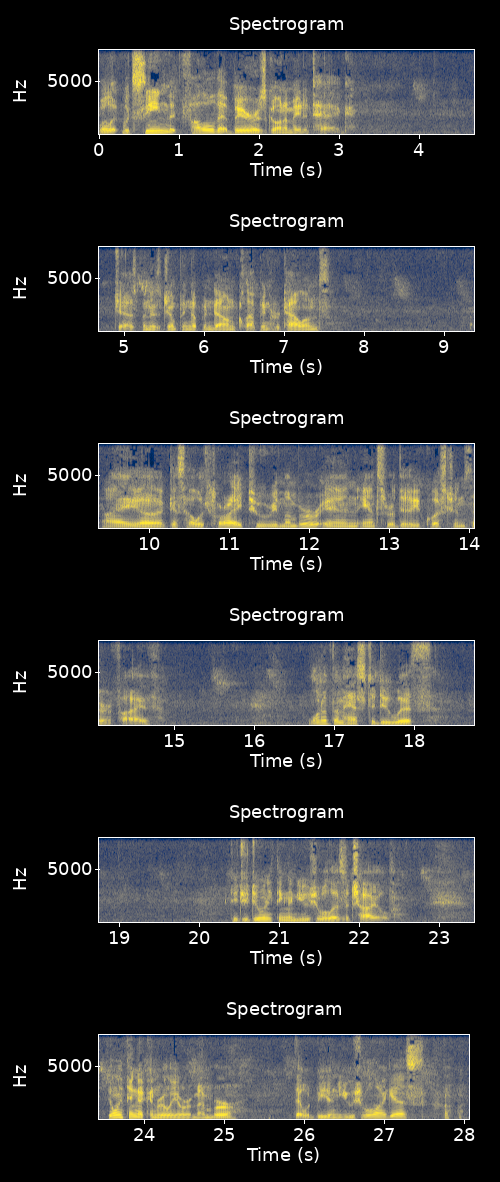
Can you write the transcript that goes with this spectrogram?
Well, it would seem that Follow That Bear has gone and made a tag. Jasmine is jumping up and down, clapping her talons. I uh, guess I will try to remember and answer the questions. There are five. One of them has to do with Did you do anything unusual as a child? The only thing I can really remember that would be unusual, I guess.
